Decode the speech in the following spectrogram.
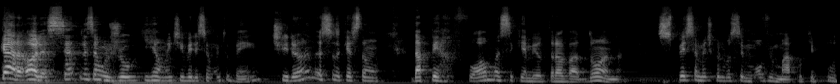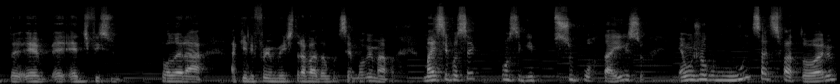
Cara, olha, Settlers é um jogo que realmente envelheceu muito bem. Tirando essa questão da performance que é meio travadona, especialmente quando você move o mapa, porque, puta, é, é, é difícil tolerar aquele frame rate travadão quando você move o mapa. Mas se você conseguir suportar isso, é um jogo muito satisfatório,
